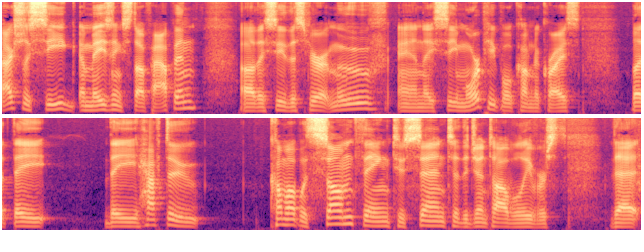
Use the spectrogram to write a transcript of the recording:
actually see amazing stuff happen. Uh, they see the Spirit move, and they see more people come to Christ, but they they have to come up with something to send to the Gentile believers that,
